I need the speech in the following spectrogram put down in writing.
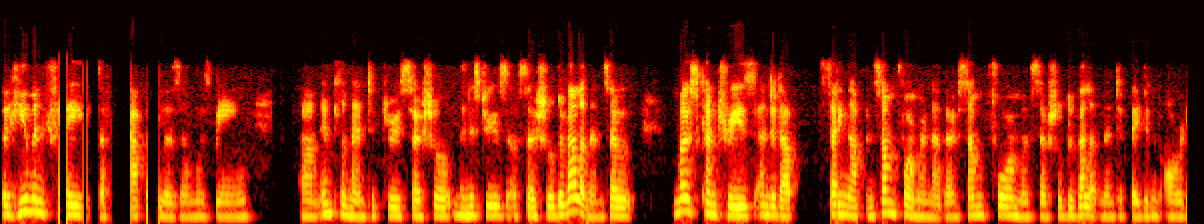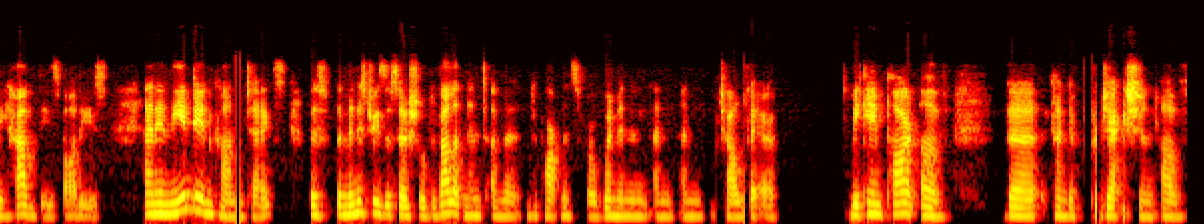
the human face of capitalism was being um, implemented through social ministries of social development. So most countries ended up setting up in some form or another some form of social development if they didn't already have these bodies. And in the Indian context, the, the ministries of social development and the departments for women and, and, and child care became part of the kind of projection of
